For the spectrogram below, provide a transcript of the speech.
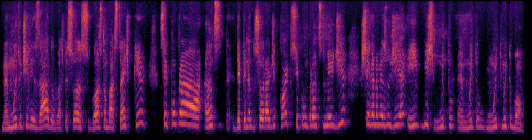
mas é muito utilizado, as pessoas gostam bastante, porque você compra antes, dependendo do seu horário de corte, você compra antes do meio-dia, chega no mesmo dia e, bicho, muito, é muito, muito, muito bom.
